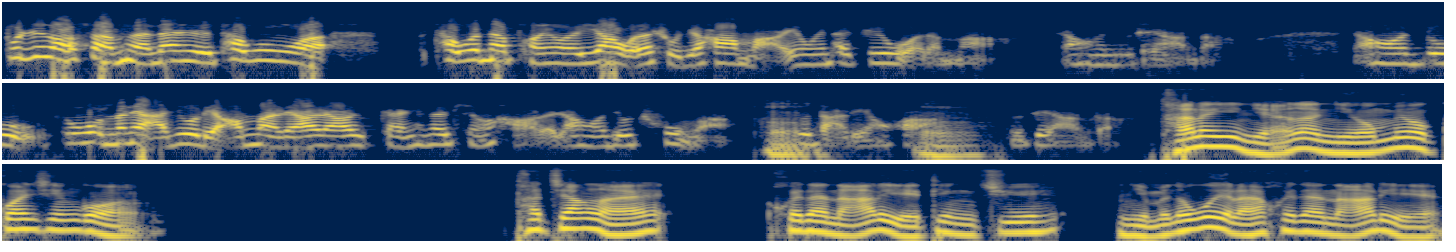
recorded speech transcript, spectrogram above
不知道算不算，但是他问我，他问他朋友要我的手机号码，因为他追我的嘛，然后就这样的，然后就就我们俩就聊嘛，聊聊感情还挺好的，然后就处嘛，就打电话，嗯，就这样的。谈了一年了，你有没有关心过他将来会在哪里定居？你们的未来会在哪里？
